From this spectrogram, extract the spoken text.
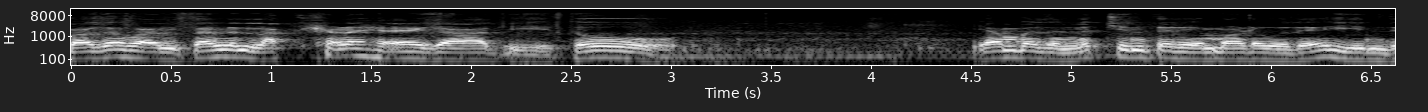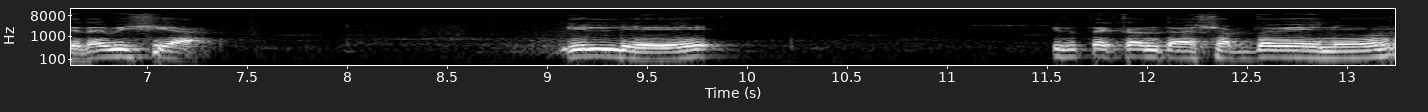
ಭಗವಂತನ ಲಕ್ಷಣ ಹೇಗಾದೀತು? ಎಂಬುದನ್ನು ಚಿಂತನೆ ಮಾಡುವುದೇ ಇಂದಿನ ವಿಷಯ. ಇಲ್ಲಿ ಇರತಕ್ಕಂಥ ಶಬ್ದವೇನು?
